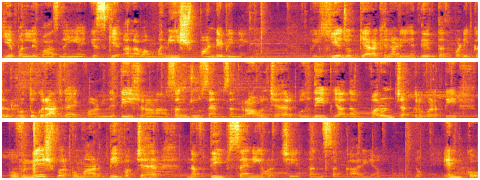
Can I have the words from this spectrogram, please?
ये बल्लेबाज नहीं है, इसके अलावा मनीष पांडे भी नहीं है। तो ये जो 11 खिलाड़ी हैं, देवदत्त पडिकल ऋतुकराज गायकवाड़ नीतीश राणा, संजू सैमसन, राहुल चहर, कुलदीप यादव, वरुण चक्रवर्ती, भुवनेश्वर कुमार, दीपक चहर, नवदीप सैनी और चेतन सकारिया तो इनको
